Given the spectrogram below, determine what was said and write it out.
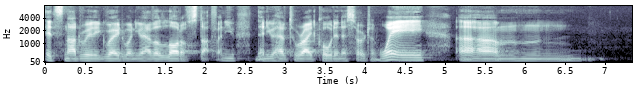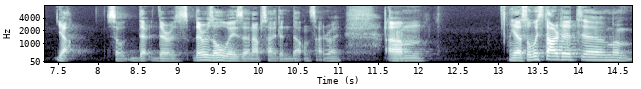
it's not really great when you have a lot of stuff and you then you have to write code in a certain way. Um, yeah, so there, there's there is always an upside and downside, right? Um, yeah, so we started um,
